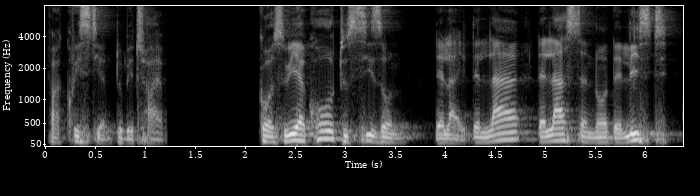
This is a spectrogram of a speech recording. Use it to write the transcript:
for a Christian to be tribal. Because we are called to season the light. The, la, the last and not the least.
